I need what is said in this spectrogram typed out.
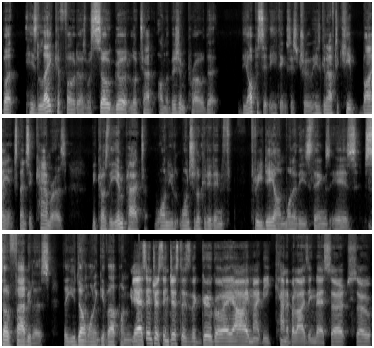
but his Leica photos were so good looked at on the Vision Pro that the opposite he thinks is true. He's going to have to keep buying expensive cameras because the impact when you once you look at it in 3D on one of these things is so fabulous that you don't want to give up on. Yeah, it's interesting. Just as the Google AI might be cannibalizing their search, so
